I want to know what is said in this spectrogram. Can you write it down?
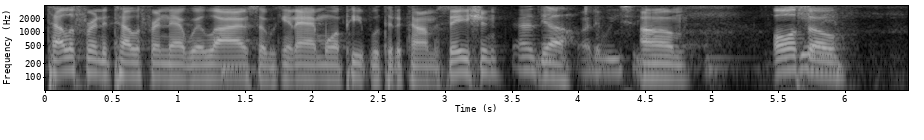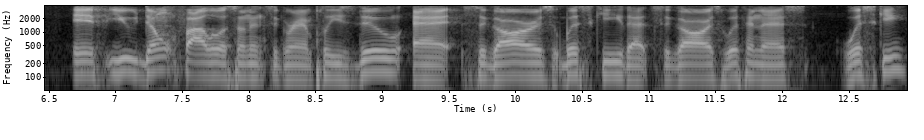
tell a friend to tell a friend that we're live so we can add more people to the conversation. Yeah. what did we see? Also, if you don't follow us on Instagram, please do at Cigars Whiskey. That's Cigars with an S Whiskey.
